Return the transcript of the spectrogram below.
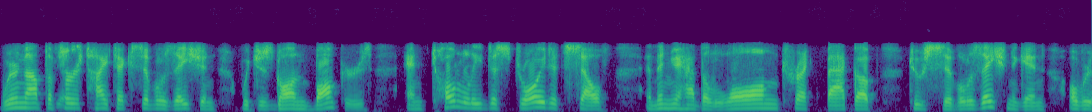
We're not the Yes. first high tech civilization which has gone bonkers and totally destroyed itself. And then you had the long trek back up to civilization again over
